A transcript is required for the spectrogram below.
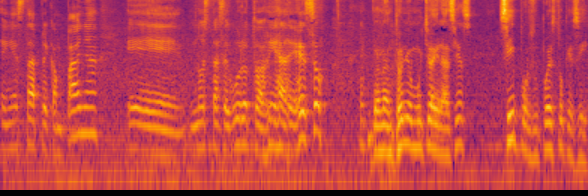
en esta precampaña. Eh, no está seguro todavía de eso. Don Antonio, muchas gracias. Sí, por supuesto que sí.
